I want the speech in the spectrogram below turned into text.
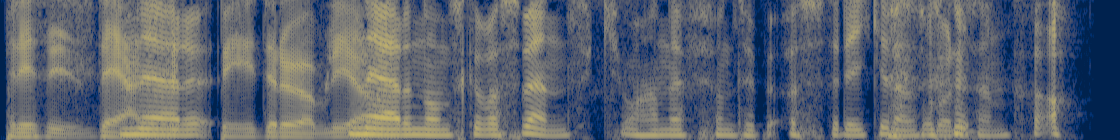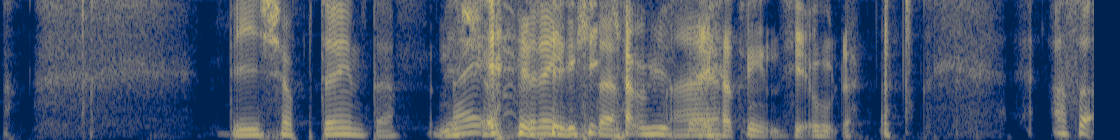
Precis, det är När- bedrövliga. När någon ska vara svensk och han är från typ Österrike den skådisen. Vi köpte det inte. Vi Nej, köpte det inte. kan vi Nej. säga att vi inte gjorde. Alltså,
